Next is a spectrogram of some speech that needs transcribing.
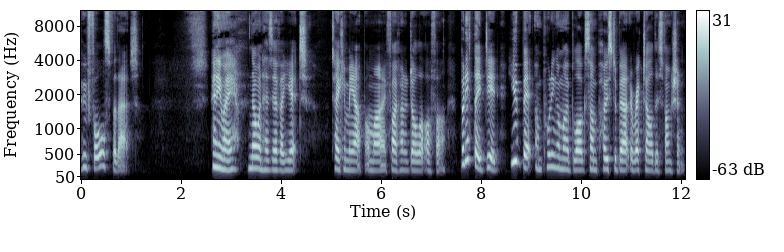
who falls for that. Anyway, no one has ever yet taken me up on my $500 offer. But if they did, you bet I'm putting on my blog some post about erectile dysfunction.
